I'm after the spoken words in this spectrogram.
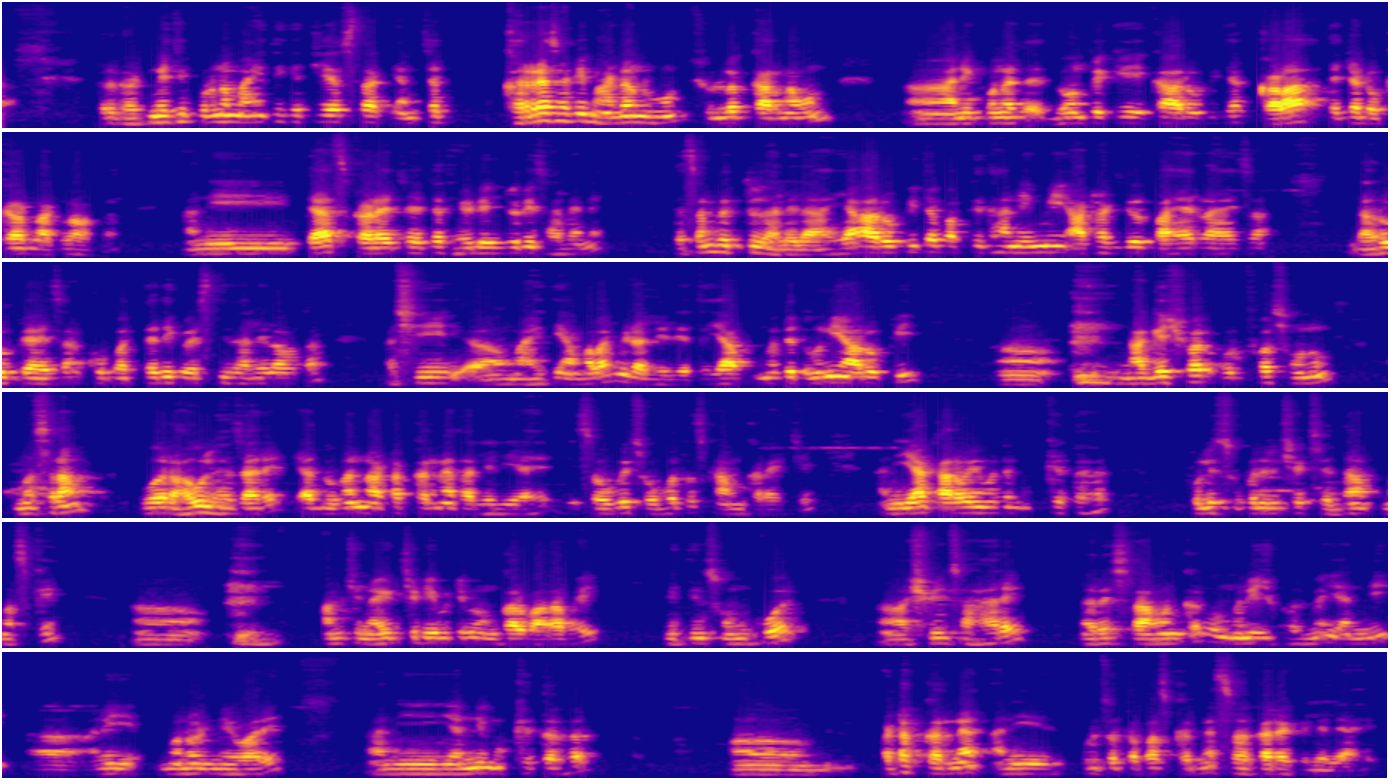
तर घटनेची पूर्ण माहिती घेतली असता यांच्यात खऱ्यासाठी भांडण होऊन क्षुल्लक कारणाहून आणि कोणाच्या दोन पैकी एका आरोपीच्या कडा त्याच्या डोक्यावर लागला होता आणि त्याच कड्याच्या याच्यात हेड इंजुरी झाल्याने त्याचा मृत्यू झालेला आहे. या आरोपीच्या बाबतीत हा नेहमी 8-8 दिवस बाहेर राहायचा, दारू प्यायचा, खूप अत्याधिक व्यसनी झालेला होता. अशी माहिती आम्हाला मिळालेली आहे. यामध्ये दोन्ही आरोपी नागेश्वर उर्फ सोनू मसराम व राहुल हजारे या दोघांना अटक करण्यात आलेली आहे. हे चौघे सोबतच काम करायचे आणि या कारवाईमध्ये मुख्यतः पोलीस उपनिरीक्षक सिद्धांत मस्के, आमची नाईटची नाईटचे ओंकार बाराभाई, नितीन सोमकुवर, अश्विन सहारे, नरेश रावणकर व मनीष घोलमे यांनी आणि मनोज नेवारे आणि यांनी मुख्यतः अटक करण्यात आणि पुढचा तपास करण्यात सहकार्य केलेले आहे.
